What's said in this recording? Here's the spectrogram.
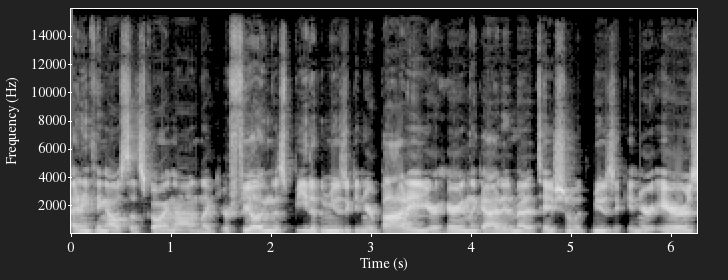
anything else that's going on. Like you're feeling this beat of the music in your body, you're hearing the guided meditation with music in your ears,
